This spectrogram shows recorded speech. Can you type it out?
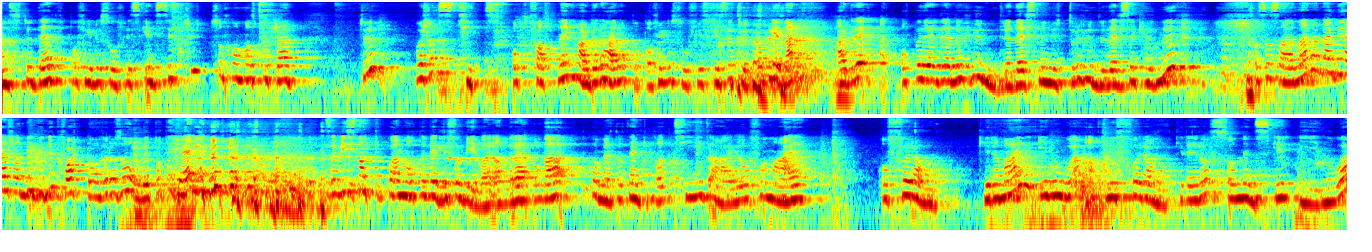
en student på Filosofisk institutt som kom og spurte Du, hva slags tidsoppfatning har dere her oppe på Filosofisk institutt på Blindern? Opererer dere med hundredels minutter og hundredels sekunder? Og så sa jeg nei, nei, vi, er sånn, vi begynner kvart over, og så holder vi på til hel. så vi snakker på en måte veldig forbi hverandre. Og da kommer jeg til å tenke på at tid er jo for meg å forankre meg i noe. At vi forankrer oss som mennesker i noe.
